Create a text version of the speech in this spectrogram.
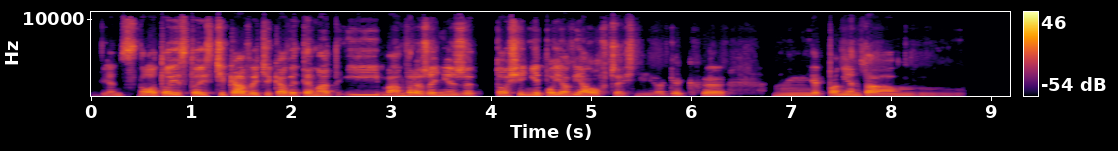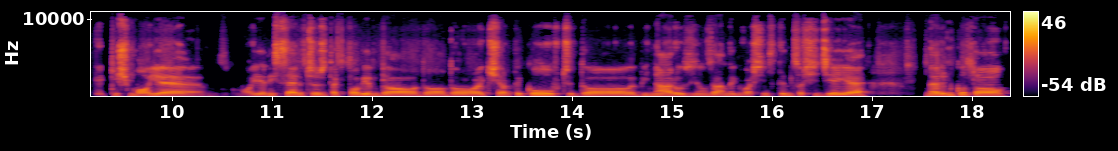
Więc no, to, jest, to jest ciekawy, ciekawy temat i mam wrażenie, że to się nie pojawiało wcześniej. Tak jak, e, jak pamiętam jakieś moje, moje researche, że tak powiem, do, do, do jakichś artykułów czy do webinarów związanych właśnie z tym, co się dzieje na rynku, to,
